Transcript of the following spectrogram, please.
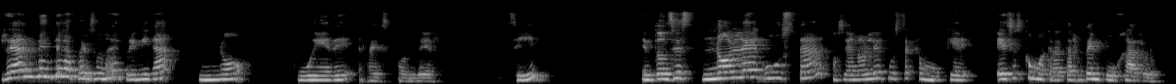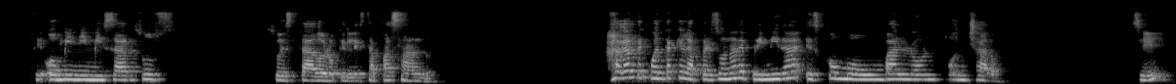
Realmente la persona deprimida no puede responder, ¿sí? Entonces, no le gusta, o sea, no le gusta como que eso es como tratar de empujarlo, ¿sí? O minimizar sus, su estado, lo que le está pasando hagan de cuenta que la persona deprimida es como un balón ponchado. ¿Sí?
